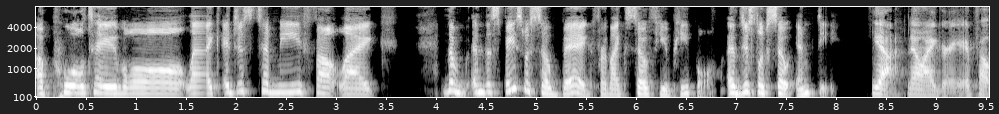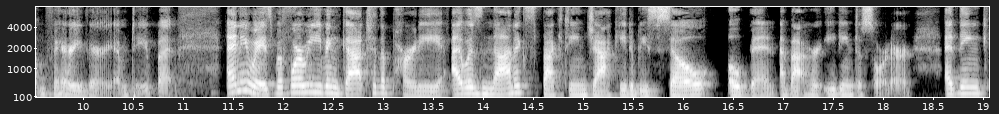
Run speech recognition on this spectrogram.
a pool table. Like it just to me felt like the and the space was so big for like so few people. It just looked so empty. yeah no i agree it felt very very empty but anyways before we even got to the party i was not expecting jackie to be so open about her eating disorder i think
